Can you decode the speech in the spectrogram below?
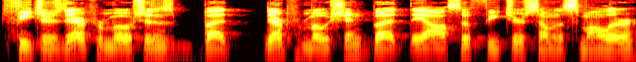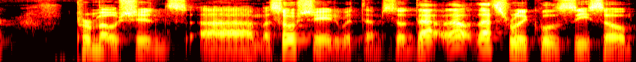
features their promotions, but their promotion, but they also feature some of the smaller promotions um, associated with them. So that, that that's really cool to see. So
